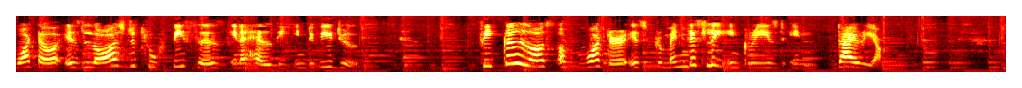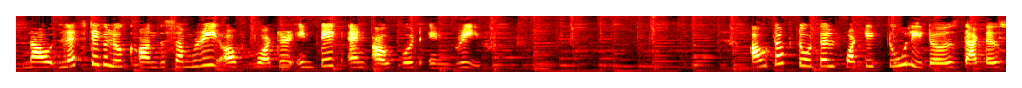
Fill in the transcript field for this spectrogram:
water is lost through feces in a healthy individual. Fecal loss of water is tremendously increased in diarrhea. Now let's take a look on the summary of water intake and output in brief. Out of total 42 liters that is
